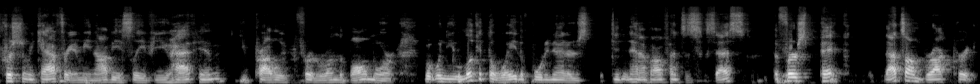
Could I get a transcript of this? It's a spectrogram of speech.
Christian McCaffrey, I mean, obviously, if you have him, you probably prefer to run the ball more. But when you look at the way the 49ers didn't have offensive success, the first pick, that's on Brock Purdy.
